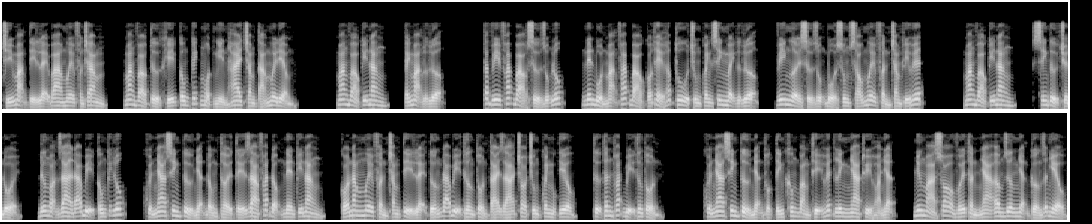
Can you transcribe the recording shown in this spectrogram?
trí mạng tỷ lệ 30%, mang vào tử khí công kích 1280 điểm. Mang vào kỹ năng, cánh mạng lực lượng. Tác vi pháp bảo sử dụng lúc, nên bổn mạng pháp bảo có thể hấp thu chung quanh sinh mệnh lực lượng, vì người sử dụng bổ sung 60% khí huyết. Mang vào kỹ năng, sinh tử chuyển đổi, đương ngoạn gia đã bị công kích lúc, khuyển nha sinh tử nhận đồng thời tế ra phát động nên kỹ năng, có 50% tỷ lệ tướng đã bị thương tổn tái giá cho chung quanh mục tiêu, tự thân thoát bị thương tổn. Khuyển nha sinh tử nhận thuộc tính không bằng thị huyết linh nha thủy hỏa nhận, nhưng mà so với thần nha âm dương nhận cường rất nhiều,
